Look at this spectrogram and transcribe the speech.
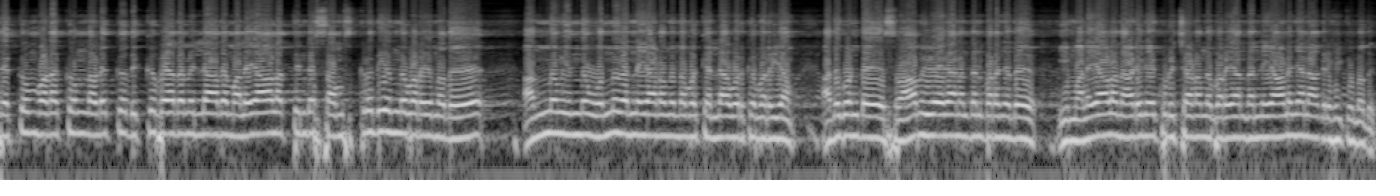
തെക്കും വടക്കും നടുക്ക് ദിക്ക് ഭേദമില്ലാതെ മലയാളത്തിന്റെ സംസ്കൃതി എന്ന് പറയുന്നത് അന്നും ഇന്നും ഒന്ന് തന്നെയാണെന്ന് നമുക്ക് എല്ലാവർക്കും അറിയാം. അതുകൊണ്ട് സ്വാമി വിവേകാനന്ദൻ പറഞ്ഞത് ഈ മലയാള നാടിനെ കുറിച്ചാണെന്ന് പറയാൻ തന്നെയാണ് ഞാൻ ആഗ്രഹിക്കുന്നത്.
